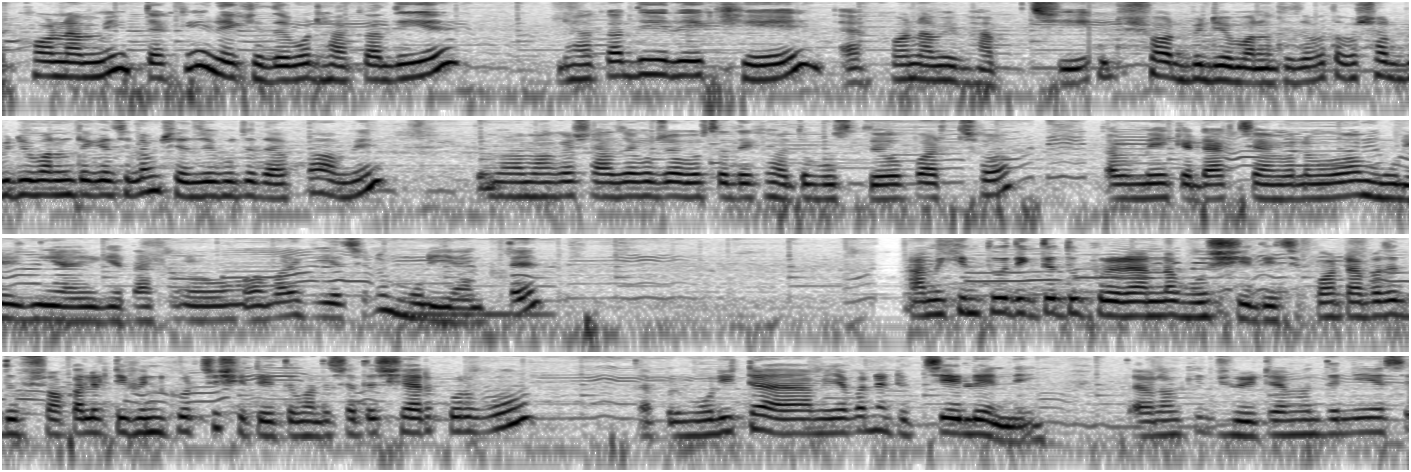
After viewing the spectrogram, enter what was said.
এখন আমি এটাকে রেখে দেবো ঢাকা দিয়ে। ঢাকা দিয়ে রেখে এখন আমি ভাবছি, একটু শর্ট ভিডিও বানাতে যাব। তবে শর্ট ভিডিও বানাতে গেছিলাম, সেজে গুজে দেখো আমি। তোমরা আমাকে সাজাগুজো অবস্থা দেখে হয়তো বুঝতেও পারছ। তারপর মেয়েকে ডাকছে, আমি বললাম বাবা মুড়ি নিয়ে আয় গিয়ে ও আবার গিয়েছিল মুড়ি আনতে। আমি কিন্তু ওদিক দিয়ে দুপুরে রান্না বসিয়ে দিয়েছি। কটা বাজে সকালে টিফিন করছি, সেটাই তোমাদের সাথে শেয়ার করব। তারপর মুড়িটা আমি আবার না একটু চেলে নিই। তাহলে কি ঝুড়িটার মধ্যে নিয়ে এসে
